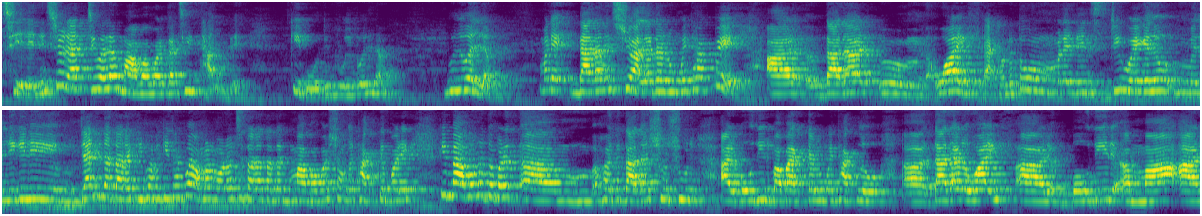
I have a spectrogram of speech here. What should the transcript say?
ছেলে নিশ্চয়ই রাত্রিবেলা মা বাবার কাছেই থাকবে। কি বৌদি, ভুল বললাম? ভুল বললাম? মানে দাদা নিশ্চয়ই আলাদা রুমে থাকবে, আর দাদার ওয়াইফ এখনও তো মানে রেজিস্ট্রি হয়ে গেলেও লিগেলি জানি না তারা কীভাবে কী থাকবে। আমার মনে হচ্ছে তারা তাদের মা বাবার সঙ্গে থাকতে পারে, কিংবা এমন হতে পারে হয়তো দাদার শ্বশুর আর বৌদির বাবা একটা রুমে থাকল। দাদার ওয়াইফ আর বৌদির মা আর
